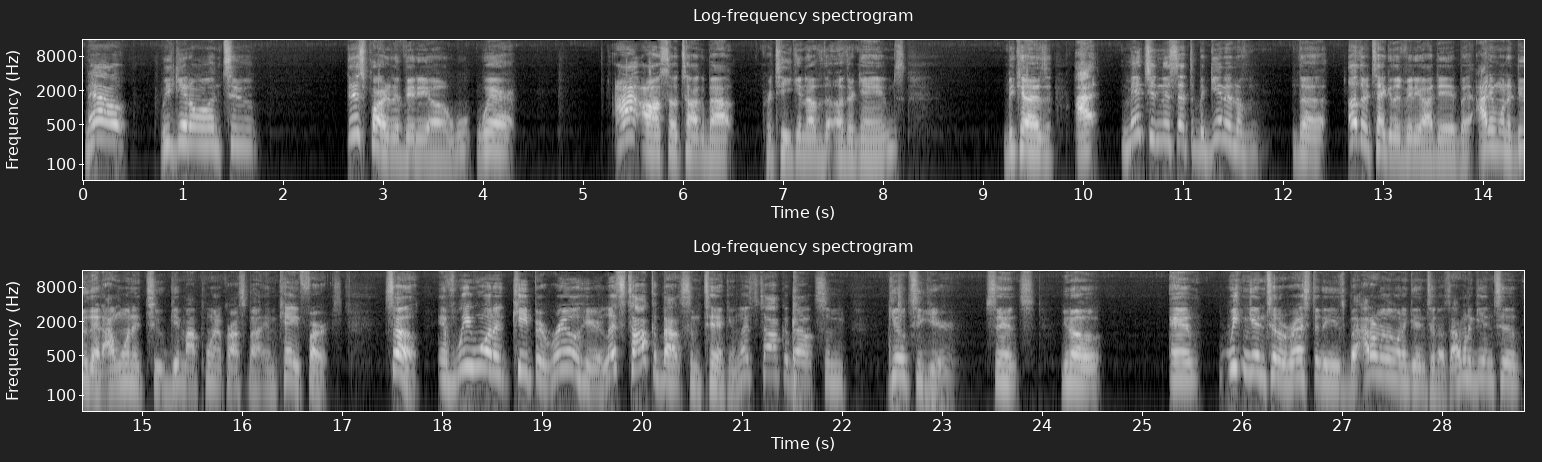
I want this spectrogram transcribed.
Now we get on to this part of the video where I also talk about critiquing of the other games because I mentioned this at the beginning of the other take of the video I did, but I didn't want to do that. I wanted to get my point across about MK first. So if we want to keep it real here, let's talk about some Tekken. Let's talk about some Guilty Gear since, you know, and we can get into the rest of these, but I don't really want to get into those. I want to get into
